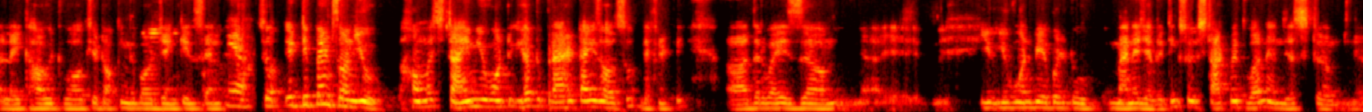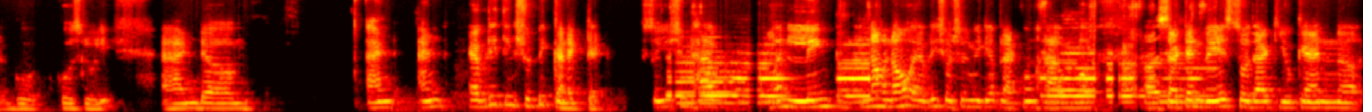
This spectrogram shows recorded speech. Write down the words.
uh, like how it works. You're talking about jenkins and yeah. So it depends on you how much time you want to you have to prioritize also definitely. Otherwise um, you, you won't be able to manage everything. So you start with one and just um, go go slowly. And um, and and everything should be connected. So you should have one link. Now now every social media platform have uh, uh, certain ways so that you can uh,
